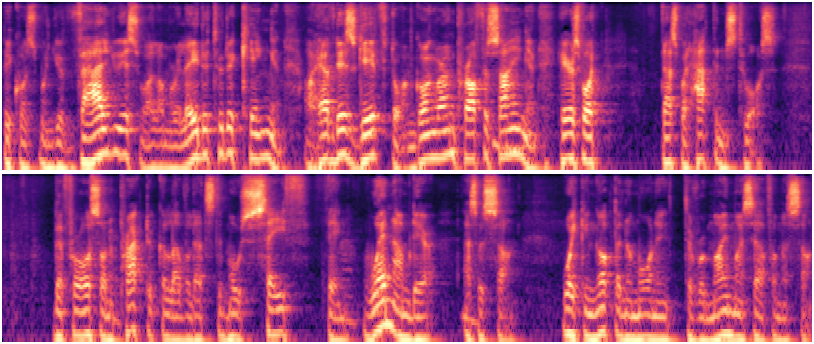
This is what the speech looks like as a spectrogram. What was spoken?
because when your value is, well, I'm related to the king, and I have this gift, or I'm going around prophesying, and here's what. That's what happens to us. But for us on a practical level, that's the most safe thing when I'm there as a son waking up in the morning to remind myself I'm a son,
